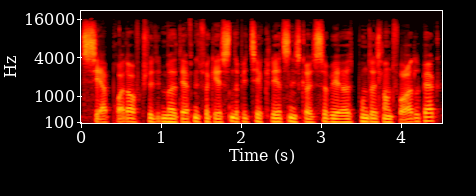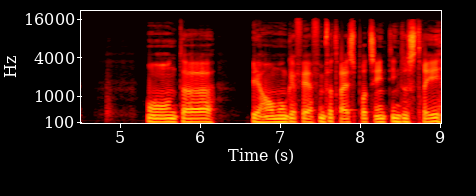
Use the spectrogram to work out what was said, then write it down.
sehr breit aufgestellt. Man darf nicht vergessen, der Bezirk Lietzen ist größer wie das Bundesland Vorarlberg. Und äh, wir haben ungefähr 35 Prozent Industrie,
